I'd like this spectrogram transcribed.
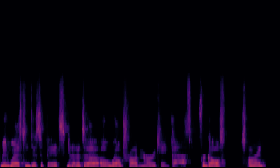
Midwest and dissipates. You know, that's a, a well trodden hurricane path for Gulf. Fine.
